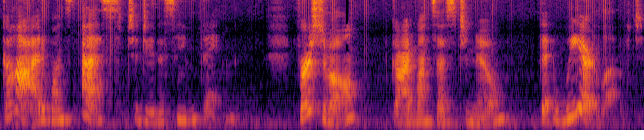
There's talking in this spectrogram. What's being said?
God wants us to do the same thing. First of all, God wants us to know that we are loved,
